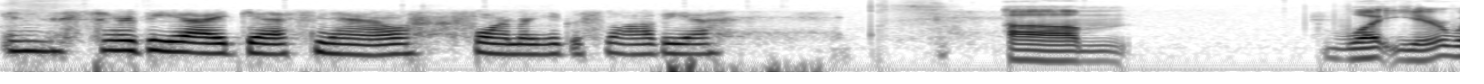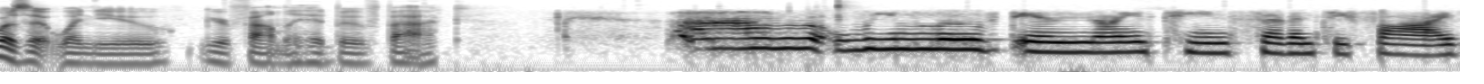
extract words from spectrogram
in Serbia, I guess now, former Yugoslavia. Um, what year was it when you your family had moved back? Um, we moved in 1975,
